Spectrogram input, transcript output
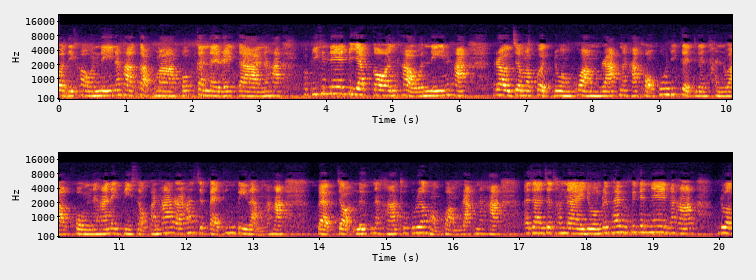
วัสดีค่ะวันนี้นะคะ กลับมาพบกันในรายการนะคะพระพิคเนตพยากรณ์ค่ะวันนี้นะคะ เราจะมาเปิดดวงความรักนะคะ ของผู้ที่เกิดเดือนธันวาคมนะคะ ในปี 2558ขึ้นปีหลังนะคะ แบบเจาะลึกนะคะ ทุกเรื่องของความรักนะคะ อาจารย์จะทำนายดวงด้วยไพ่พระพิคเนตนะคะดวง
